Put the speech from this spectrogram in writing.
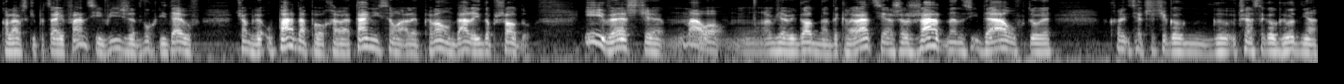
kolarski po całej Francji i widzi, że dwóch liderów ciągle upada, poharatani są, ale prą dalej do przodu. I wreszcie mało wiarygodna deklaracja, że żaden z ideałów, który koalicja 3, gru- 13 grudnia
